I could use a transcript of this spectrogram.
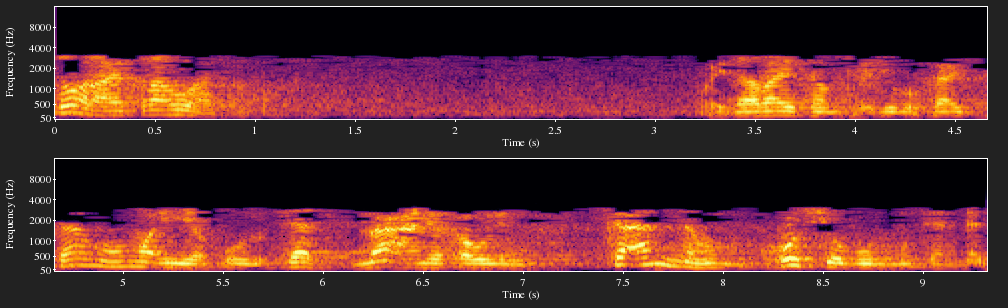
سورة اقرأوها وإذا رأيتهم تعجبك أجسامهم وإن يقولوا تسمع لقولهم كأنهم خشب مسندة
